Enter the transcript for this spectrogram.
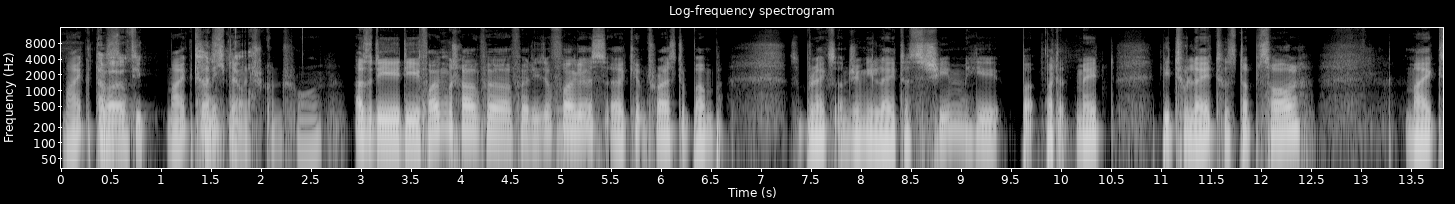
Mike, das, Aber irgendwie, Mike kann ich Damage Control. Also die, die Folgenbeschreibung für, für diese Folge ist, äh, Kim tries to bump the brakes on Jimmy latest scheme, he, but, but it may be too late to stop Saul. Mike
